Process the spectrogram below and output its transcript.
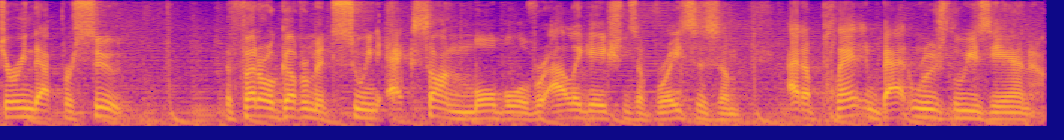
during that pursuit. The federal government suing ExxonMobil over allegations of racism at a plant in Baton Rouge, Louisiana.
